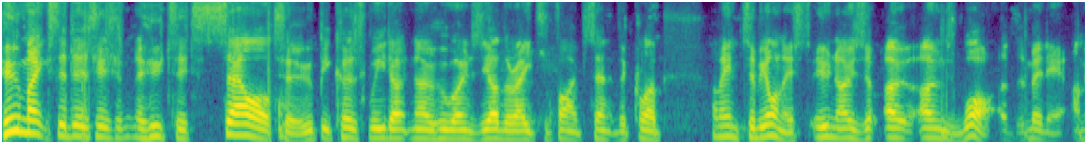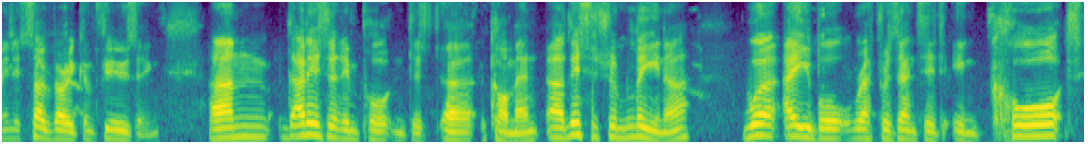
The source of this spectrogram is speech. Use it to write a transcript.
who makes the decision who to sell to? Because we don't know who owns the other 85% of the club. I mean, to be honest, who knows owns what at the minute? I mean, it's so very confusing. Um, that is an important uh, comment. Uh, this is from Lena were able represented in court.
